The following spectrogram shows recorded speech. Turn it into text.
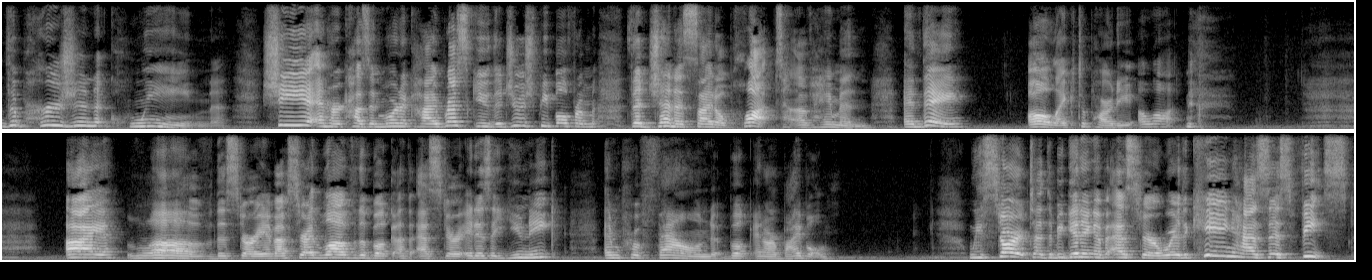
the Persian queen. She and her cousin Mordecai rescue the Jewish people from the genocidal plot of Haman, and they all like to party a lot. I love the story of Esther. I love the book of Esther. It is a unique and profound book in our Bible. We start at the beginning of Esther where the king has this feast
